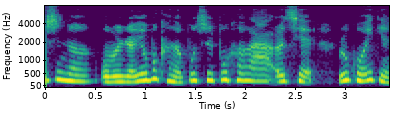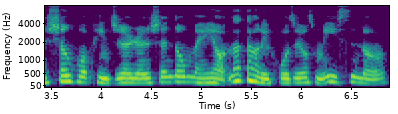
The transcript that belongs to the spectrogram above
是呢，我们人又不可能不吃不喝啊，而且如果一点生活品质的人生都没有，那到底活着有什么意思呢？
